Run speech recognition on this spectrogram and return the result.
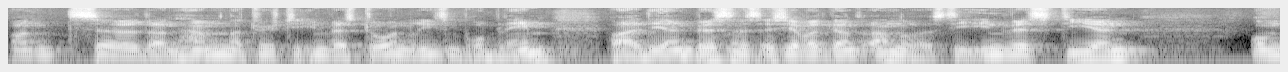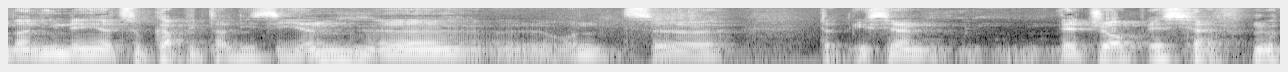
Und äh, dann haben natürlich die Investoren ein Riesenproblem, weil deren Business ist ja was ganz anderes. Die investieren, um dann hinterher zu kapitalisieren. Äh, und äh, das ist ja, der Job ist ja nur,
